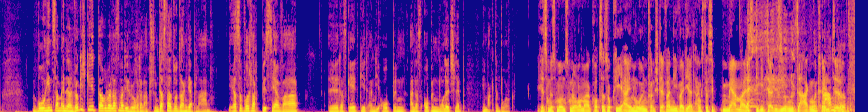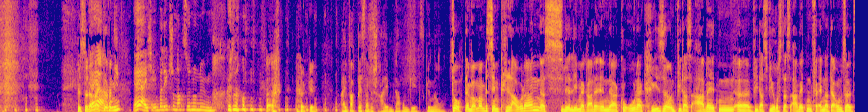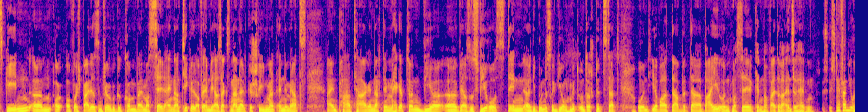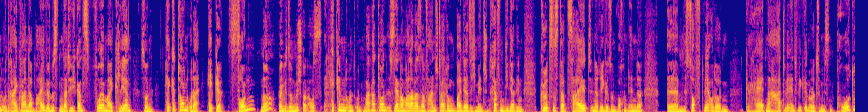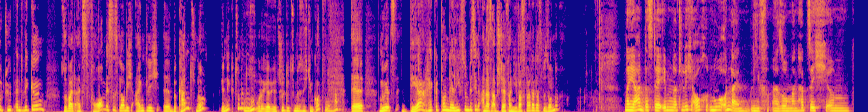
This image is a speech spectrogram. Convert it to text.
Wohin es am Ende dann wirklich geht, darüber lassen wir die Hörer dann abstimmen. Das war sozusagen der Plan. Der erste Vorschlag bisher war das Geld geht an die Open, an das Open Knowledge Lab in Magdeburg. Jetzt müssen wir uns nur noch mal kurz das Okay einholen von Stefanie, weil die hat Angst, dass sie mehrmals Digitalisierung sagen könnte. Bist du dabei, ja, ja. Stefanie? Ja, ja, ich überlege schon nach Synonymen. Genau. okay. Einfach besser beschreiben, darum geht's, genau. So, dann wollen wir ein bisschen plaudern. Das, wir leben ja gerade in der Corona-Krise und wie das Arbeiten, äh, wie das Virus das Arbeiten verändert, darum soll es gehen. Ähm, auf euch beide sind wir gekommen, weil Marcel einen Artikel auf MDR Sachsen-Anhalt geschrieben hat, Ende März, ein paar Tage nach dem Hackathon Wir äh, versus Virus, den äh, die Bundesregierung mit unterstützt hat. Und ihr wart da dabei und Marcel kennt noch weitere Einzelheiten. Stefanie und, und Reik waren dabei. Wir müssten natürlich ganz vorher mal klären, so ein Hackathon oder Hackathon, ne? Irgendwie so ein Mischwort aus Hacken und, und Marathon ist ja normalerweise eine Veranstaltung, bei der sich Menschen treffen, die dann in kürzester Zeit, in der Regel so ein Wochenende, ähm, eine Software oder ein Gerät, eine Hardware entwickeln oder zumindest ein Prototyp entwickeln. Soweit als Form ist es, glaube ich, eigentlich äh, bekannt, ne? Ihr nickt zumindest mhm. oder ihr, ihr, schüttelt zumindest nicht den Kopf. Ja. Äh, nur jetzt der Hackathon, der lief so ein bisschen anders ab, Stefanie. Was war da das Besondere? Naja, dass der eben natürlich auch nur online lief. Also man hat sich, ähm,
